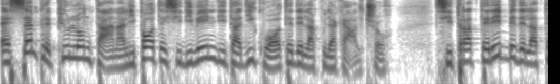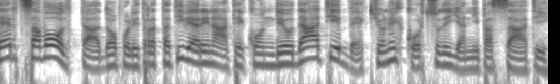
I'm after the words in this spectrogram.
È sempre più lontana l'ipotesi di vendita di quote dell'Aquila Calcio. Si tratterebbe della terza volta dopo le trattative arenate con Deodati e Vecchio nel corso degli anni passati.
